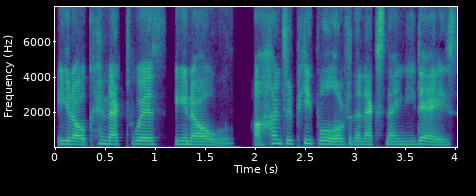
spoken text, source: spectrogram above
you know, connect with, you know, 100 people over the next 90 days.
